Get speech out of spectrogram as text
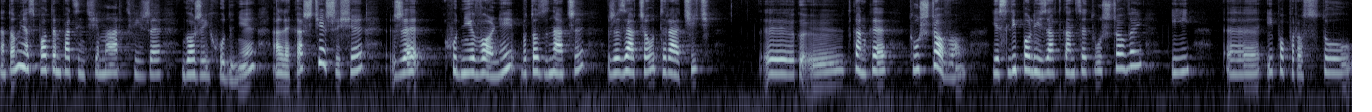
Natomiast potem pacjent się martwi, że gorzej chudnie, a lekarz cieszy się, że chudnie wolniej, bo to znaczy, że zaczął tracić yy, tkankę tłuszczową. Jest lipoliza w tkance tłuszczowej i, yy, i po prostu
